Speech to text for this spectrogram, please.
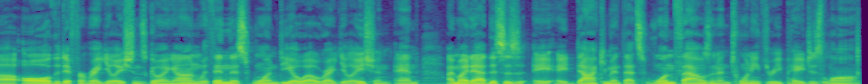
uh, all the different regulations going on within this one DOL regulation. And I might add, this is a, a document that's 1,023 pages long.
